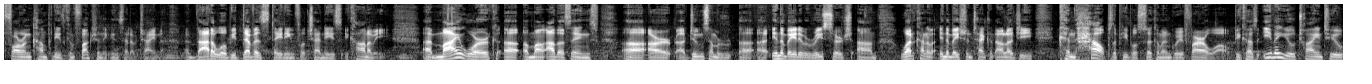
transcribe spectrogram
foreign companies can function inside of China. And that will be devastating devastating for Chinese economy. Uh, my work, uh, among other things, uh, are uh, doing some uh, innovative research on what kind of innovation technology can help the people circumvent Great Firewall. Because even you trying to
